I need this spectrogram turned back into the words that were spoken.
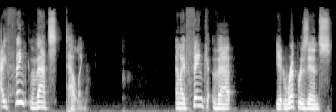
I think that's telling. And I think that it represents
